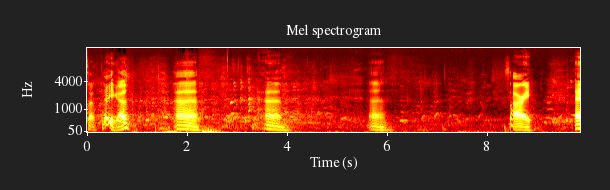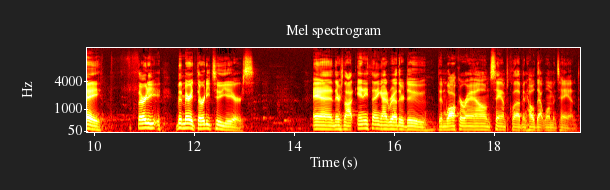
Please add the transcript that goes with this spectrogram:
so there you go. Uh, um, um, sorry. Hey, 30, Been married 32 years. And there's not anything I'd rather do than walk around Sam's Club and hold that woman's hand.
